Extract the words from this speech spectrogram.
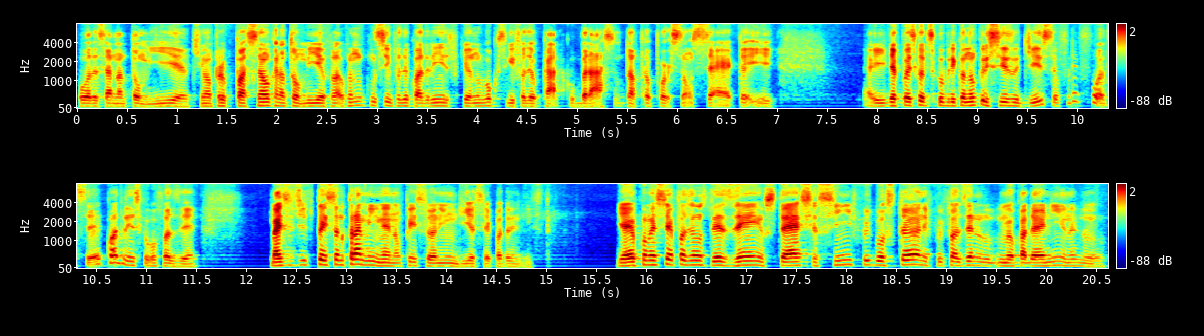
foda-se a anatomia. Eu tinha uma preocupação com a anatomia. Eu falava, eu não consigo fazer quadrinhos porque eu não vou conseguir fazer o capo com o braço da proporção certa. E aí depois que eu descobri que eu não preciso disso, eu falei, foda-se, é quadrinhos que eu vou fazer. Mas pensando pra mim, né? Não pensando em um dia ser quadrinista. E aí eu comecei a fazer uns desenhos, testes assim, fui gostando e fui fazendo no meu caderninho, né? No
